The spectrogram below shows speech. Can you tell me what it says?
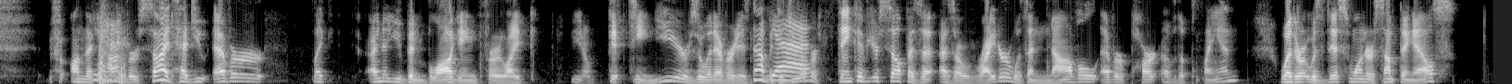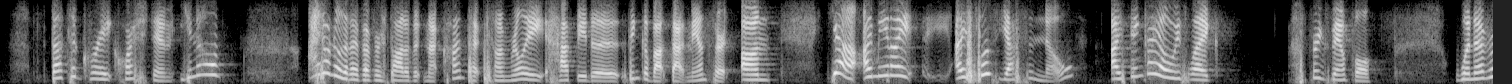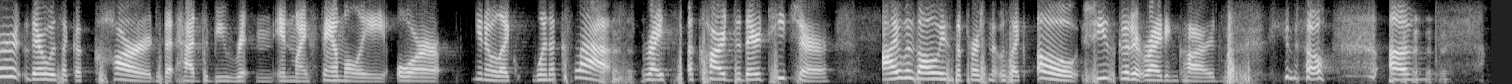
On the yeah. converse side, had you ever like I know you've been blogging for like you know 15 years or whatever it is now but yeah. did you ever think of yourself as a as a writer was a novel ever part of the plan whether it was this one or something else that's a great question. You know, I don't know that I've ever thought of it in that context, so I'm really happy to think about that and answer it. Um, yeah, I mean, I I suppose yes and no. I think I always like, for example, whenever there was like a card that had to be written in my family, or you know, like when a class writes a card to their teacher, I was always the person that was like, oh, she's good at writing cards, you know. Um,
